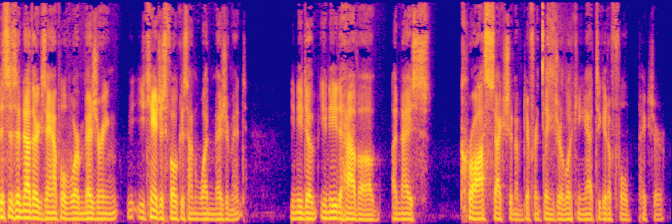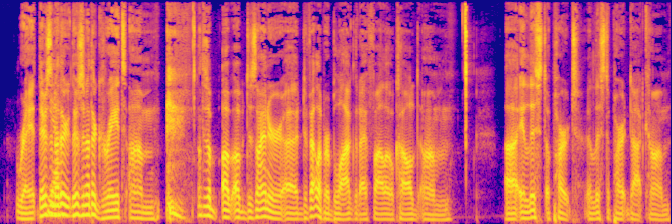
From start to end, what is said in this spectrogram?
this is another example of where measuring you can't just focus on one measurement. You need to you need to have a a nice cross section of different things you're looking at to get a full picture. Right. There's Yeah. another. There's another great. Um, there's a, a, a designer, uh, developer blog that I follow called um, uh, a list apart. A listapart.com,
